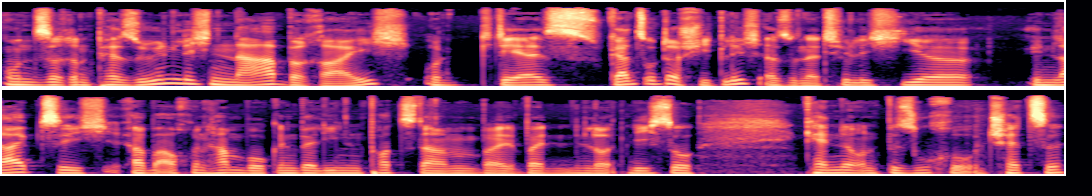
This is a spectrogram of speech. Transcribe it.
unseren persönlichen Nahbereich, und der ist ganz unterschiedlich, also natürlich hier in Leipzig, aber auch in Hamburg, in Berlin, in Potsdam, bei, bei den Leuten, die ich so kenne und besuche und schätze,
